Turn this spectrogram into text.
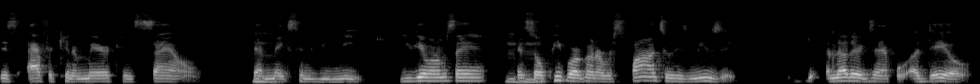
this african american sound that mm-hmm. makes him unique you get what i'm saying mm-hmm. and so people are going to respond to his music another example adele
